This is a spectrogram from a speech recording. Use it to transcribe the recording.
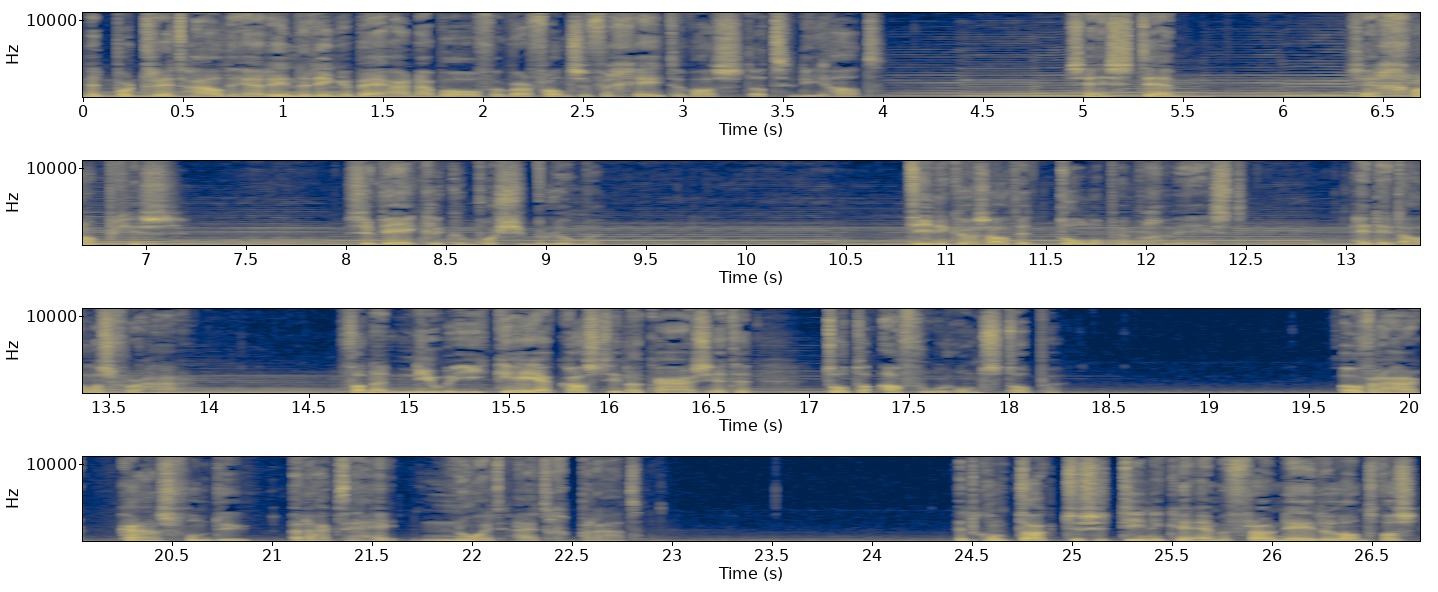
Het portret haalde herinneringen bij haar naar boven... waarvan ze vergeten was dat ze die had. Zijn stem, zijn grapjes, zijn wekelijke bosje bloemen. Tineke was altijd dol op hem geweest. Hij deed alles voor haar. Van een nieuwe IKEA-kast in elkaar zetten tot de afvoer ontstoppen. Over haar kaasfondue raakte hij nooit uitgepraat. Het contact tussen Tineke en mevrouw Nederland was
